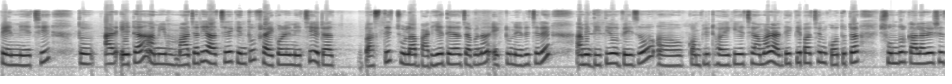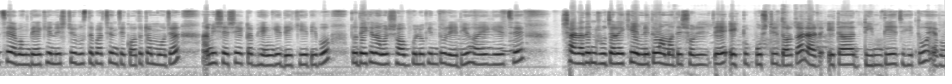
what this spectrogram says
পেন নিয়েছি। তো, আর এটা আমি মাঝারি আছে কিন্তু ফ্রাই করে নিচ্ছি। এটা বাঁচতে চুলা বাড়িয়ে দেওয়া যাবে না, একটু নেড়ে চেড়ে। আমি দ্বিতীয় ভেজও কমপ্লিট হয়ে গিয়েছে আমার। আর দেখতে পাচ্ছেন কতটা সুন্দর কালার এসেছে এবং দেখে নিশ্চয়ই বুঝতে পারছেন যে কতটা মজার। আমি শেষে একটা ভেঙে দেখিয়ে দিব। তো দেখেন আমার সবগুলো কিন্তু রেডি হয়ে গিয়েছে। সারাদিন রোজা রেখে এমনিতেও আমাদের শরীরে একটু পুষ্টির দরকার, আর এটা ডিম দিয়ে যেহেতু এবং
